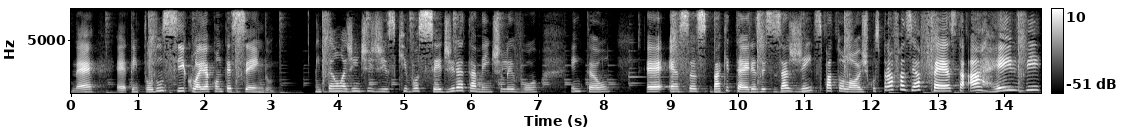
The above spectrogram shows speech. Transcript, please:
né? É, tem todo um ciclo aí acontecendo. Então a gente diz que você diretamente levou então é, essas bactérias, esses agentes patológicos para fazer a festa, a rave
